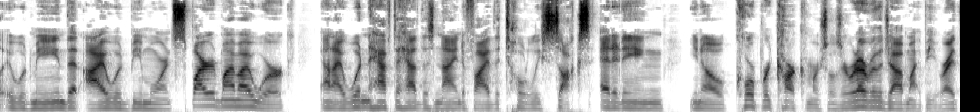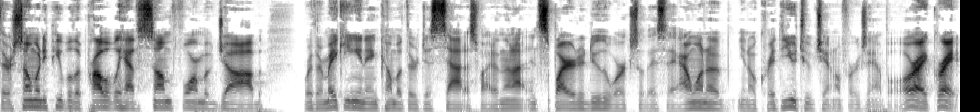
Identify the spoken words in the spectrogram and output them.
it would mean that I would be more inspired by my work and I wouldn't have to have this nine to five that totally sucks editing, you know, corporate car commercials or whatever the job might be, right? There are so many people that probably have some form of job where they're making an income, but they're dissatisfied and they're not inspired to do the work. So they say, I want to, you know, create the YouTube channel, for example. All right, great.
